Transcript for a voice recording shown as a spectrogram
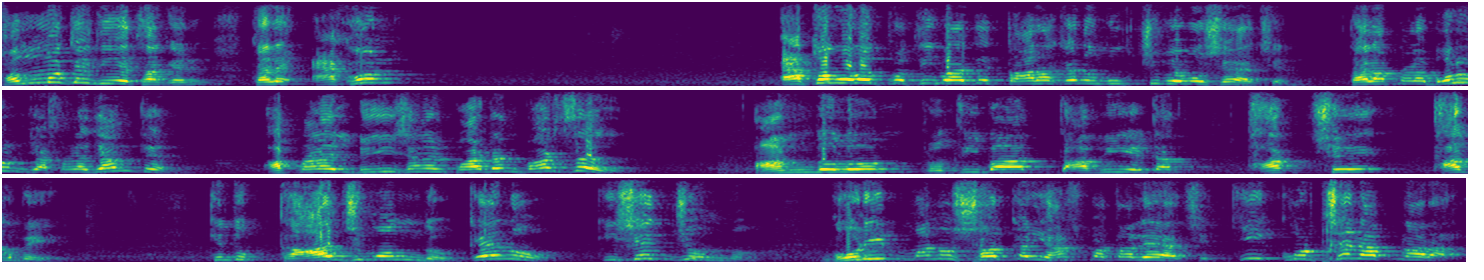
সম্মতি দিয়ে থাকেন, তাহলে এখন এত বড় প্রতিবাদে তারা কেন মুখ চুপে বসে আছেন? তাহলে আপনারা বলুন যে আপনারা জানতেন, আপনারা এই ডিসিশনের পার্ট অ্যান্ড পার্সেল আন্দোলন, প্রতিবাদ, দাবি, এটা থাকছে, থাকবে। কিন্তু কাজ বন্ধ। কেন? কিসের জন্য? গরিব মানুষ সরকারি হাসপাতালে আছে। কি করছেন আপনারা?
